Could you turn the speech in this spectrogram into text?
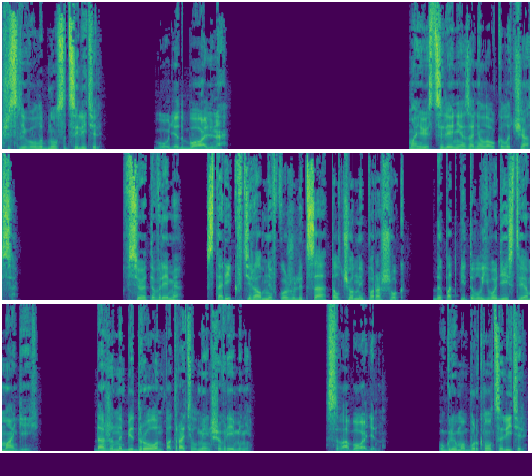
счастливо улыбнулся целитель. «Будет больно». Мое исцеление заняло около часа. Все это время старик втирал мне в кожу лица толченый порошок, да подпитывал его действия магией. Даже на бедро он потратил меньше времени. «Свободен», — угрюмо буркнул целитель,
